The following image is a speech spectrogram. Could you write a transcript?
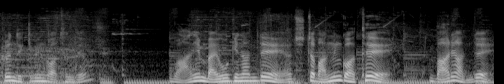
그런 느낌인 것 같은데요? 뭐 아닌 말고긴 한데 진짜 맞는 것 같아 말이 안돼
